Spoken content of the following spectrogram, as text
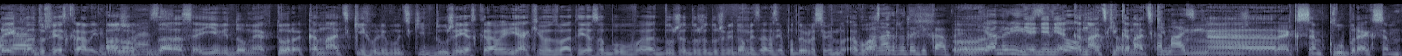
приклад але... дуже яскравий. тим Боже, менш. зараз е, є відомий актор канадський, голівудський, дуже яскравий. Як його звати? Я забув. Е, Дуже дуже дуже відомий. Зараз я подивлюся. Він власник. Леонардо Ді Капріо, Е, Кіану Рівс. Ні, ні, ні, канадський, канадський. Канадський, е, Рексем, клуб Рексем.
